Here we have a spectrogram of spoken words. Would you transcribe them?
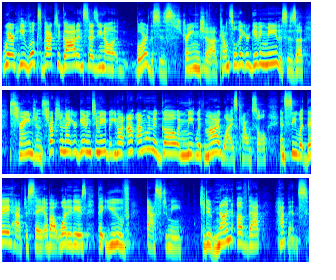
where he looks back to God and says, You know, Lord, this is strange uh, counsel that you're giving me. This is a strange instruction that you're giving to me. But you know what? I, I'm going to go and meet with my wise counsel and see what they have to say about what it is that you've asked me to do. None of that happens.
